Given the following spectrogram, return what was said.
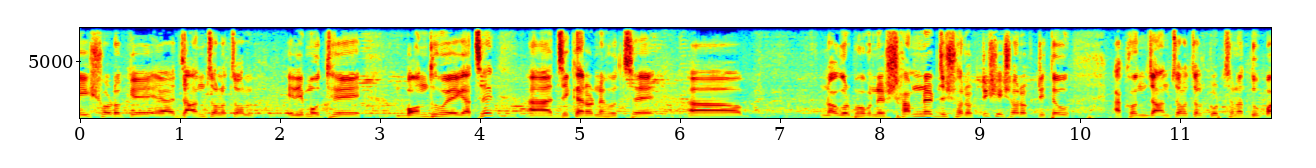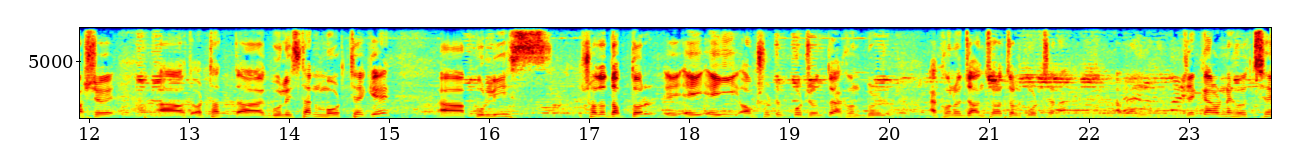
এই সড়কে যান চলাচল এরই মধ্যে বন্ধ হয়ে গেছে। যে কারণে হচ্ছে নগর ভবনের সামনের যে সড়কটি, সেই সড়কটিতেও এখন যান চলাচল করছে না দুপাশে। অর্থাৎ গুলিস্তান মোড় থেকে পুলিশ, সদর দপ্তর এই এই অংশটুকু পর্যন্ত এখন এখনও যান চলাচল করছে না। এবং যে কারণে হচ্ছে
